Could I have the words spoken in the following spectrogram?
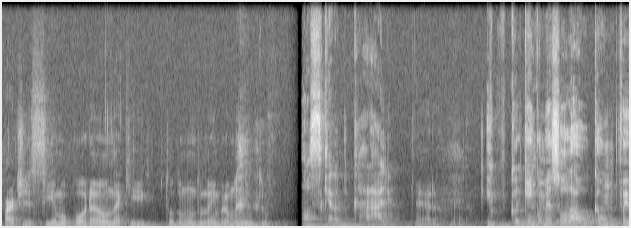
parte de cima, o porão, né? Que todo mundo lembra muito. Nossa, que era do caralho. Era, era. E quem começou lá o cão foi,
